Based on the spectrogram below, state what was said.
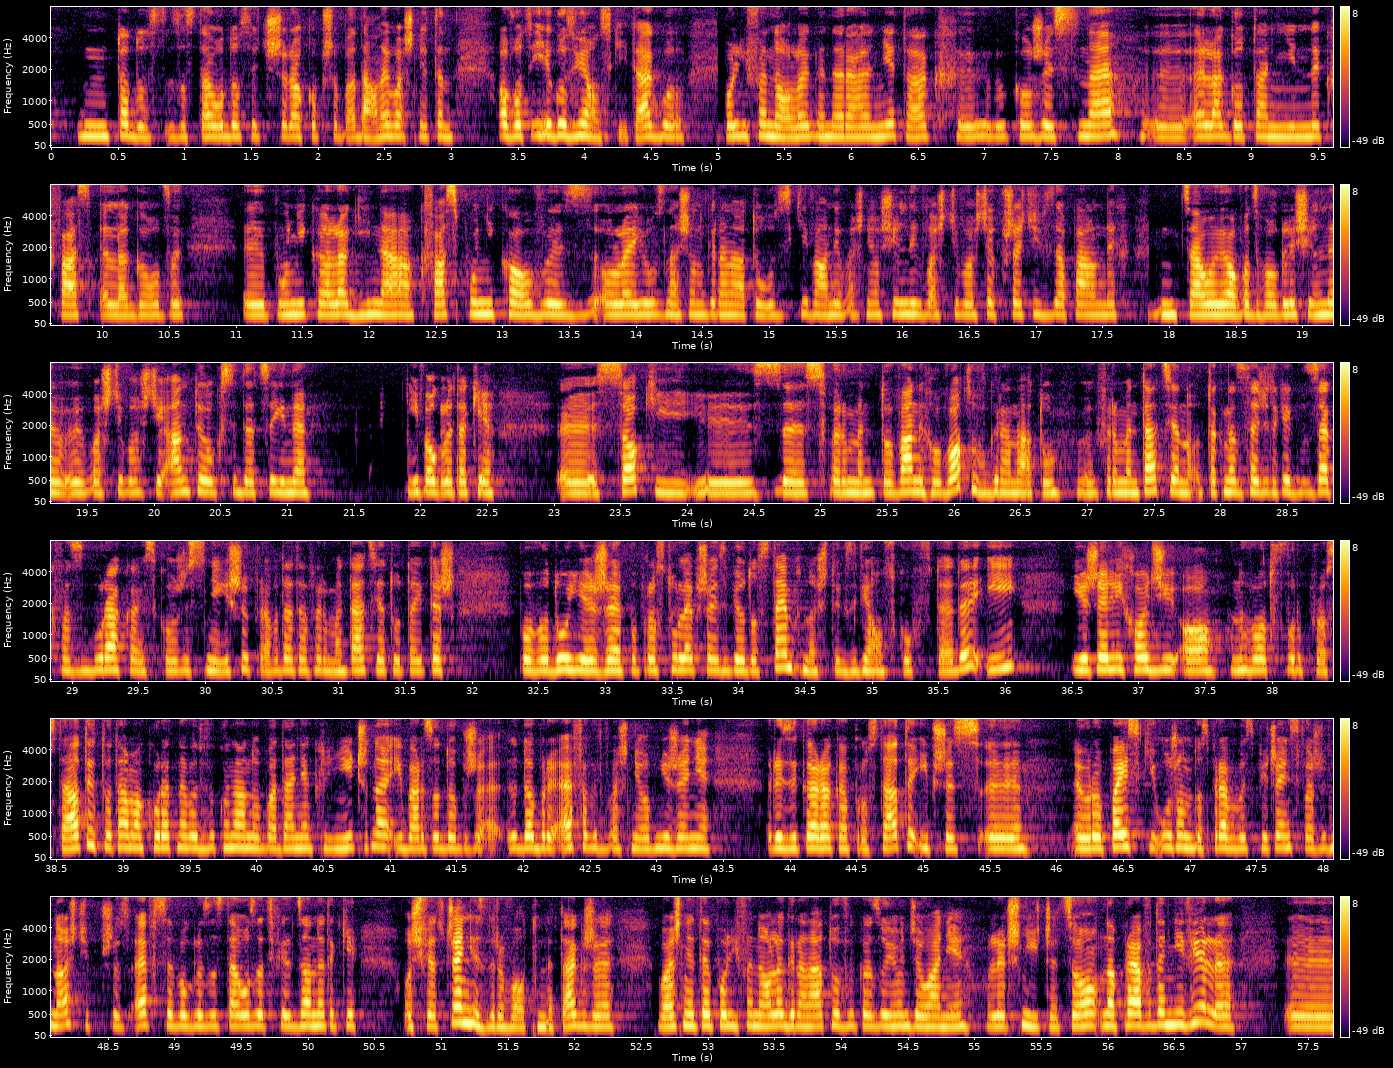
to zostało dosyć szeroko przebadane, właśnie ten owoc i jego związki, tak? bo polifenole generalnie tak, y, korzystne, y, elagotaniny, kwas elagowy, y, punikalagina, kwas punikowy z oleju z nasion granatu uzyskiwany właśnie o silnych właściwościach przeciwzapalnych. Cały owoc w ogóle silne właściwości antyoksydacyjne i w ogóle takie soki e, ze sfermentowanych owoców granatu. Fermentacja, no, tak na zasadzie tak jak zakwas z buraka jest korzystniejszy, prawda? Ta fermentacja tutaj też powoduje, że po prostu lepsza jest biodostępność tych związków wtedy i jeżeli chodzi o nowotwór prostaty, to tam akurat nawet wykonano badania kliniczne i bardzo dobrze, dobry efekt, właśnie obniżenie ryzyka raka prostaty i przez Europejski Urząd do Spraw Bezpieczeństwa Żywności przez EFSA w ogóle zostało zatwierdzone takie oświadczenie zdrowotne, tak, że właśnie te polifenole granatu wykazują działanie lecznicze, co naprawdę niewiele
